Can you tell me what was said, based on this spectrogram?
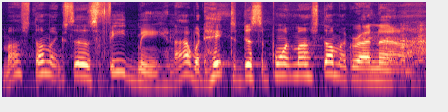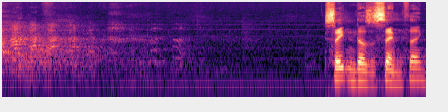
my stomach says feed me, and I would hate to disappoint my stomach right now. Satan does the same thing.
